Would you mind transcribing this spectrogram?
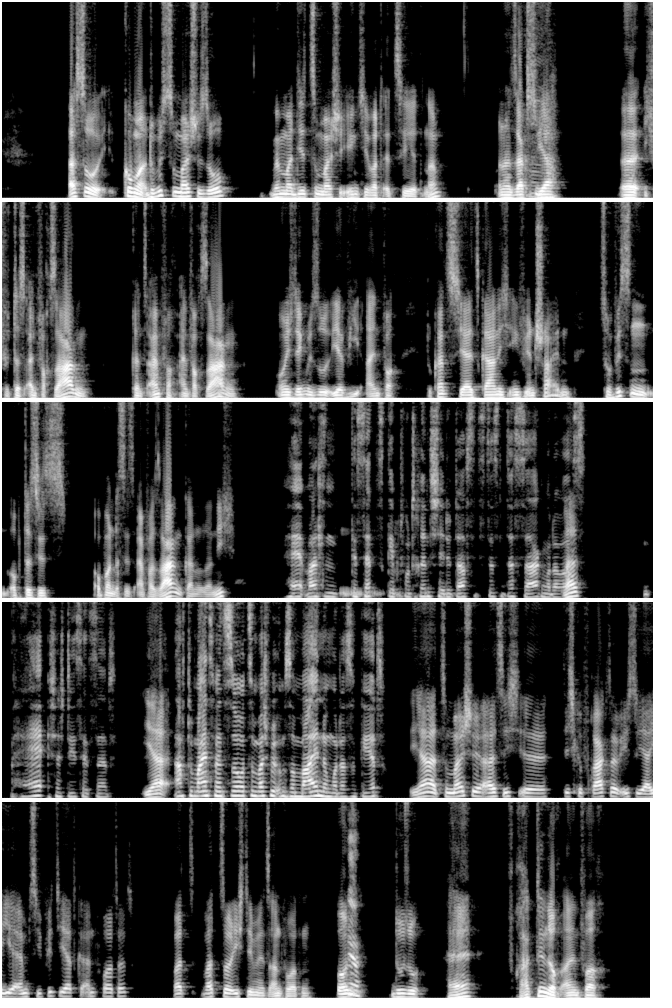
Ach so, guck mal, du bist zum Beispiel so, wenn man dir zum Beispiel irgendwie was erzählt, ne? Und dann sagst du, Mhm. ja, äh, ich würde das einfach sagen. Ganz einfach, einfach sagen. Und ich denke mir so, ja, wie einfach? Du kannst es ja jetzt gar nicht irgendwie entscheiden, zu wissen, ob das jetzt, ob man das jetzt einfach sagen kann oder nicht. Hä, weil es ein Gesetz gibt, wo drin steht, du darfst jetzt das und das sagen, oder was? Was? Hä? Ich verstehe es jetzt nicht. Ja, Ach, du meinst, wenn es so zum Beispiel um so Meinung oder so geht? Ja, zum Beispiel, als ich äh, dich gefragt habe, ich so, ja, hier, MC Fitty hat geantwortet. Was was soll ich dem jetzt antworten? Und Ja. du so, hä? Frag den doch einfach.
